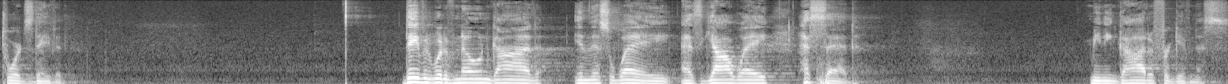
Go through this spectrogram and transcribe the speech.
towards David. David would have known God in this way as Yahweh Hesed, meaning God of forgiveness.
